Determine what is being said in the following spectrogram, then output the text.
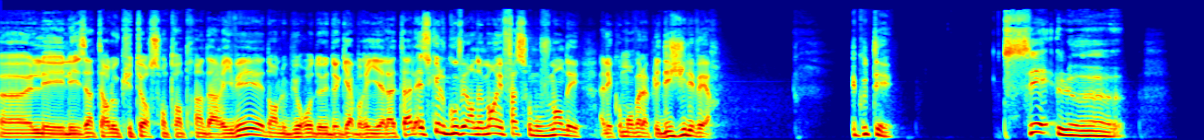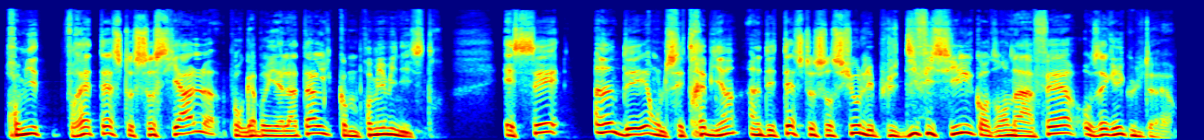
Euh, les, les, interlocuteurs sont en train d'arriver dans le bureau de, de Gabriel Attal. Est-ce que le gouvernement est face au mouvement des, allez, comment on va l'appeler, des gilets verts? Écoutez, c'est le premier vrai test social pour Gabriel Attal comme Premier ministre. Et c'est un des, on le sait très bien, un des tests sociaux les plus difficiles quand on a affaire aux agriculteurs.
